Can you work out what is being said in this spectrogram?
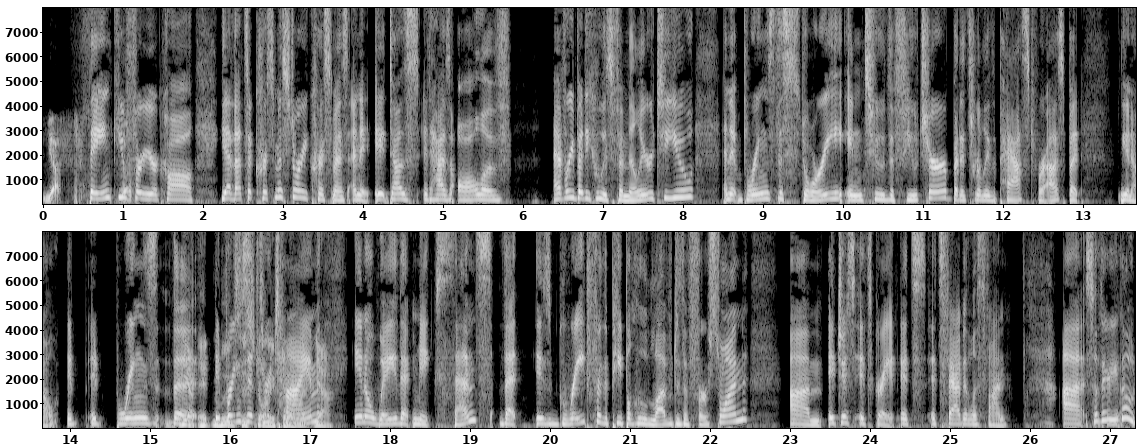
Yes. Thank you for your call. Yeah, that's a Christmas story Christmas and it, it does it has all of everybody who is familiar to you and it brings the story into the future, but it's really the past for us, but you know, it it brings the Yeah, it it, brings the it through time Yeah. in a way that makes sense that is great for the people who loved the first one. Um it just it's great. It's it's fabulous fun. Uh, so there you go.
